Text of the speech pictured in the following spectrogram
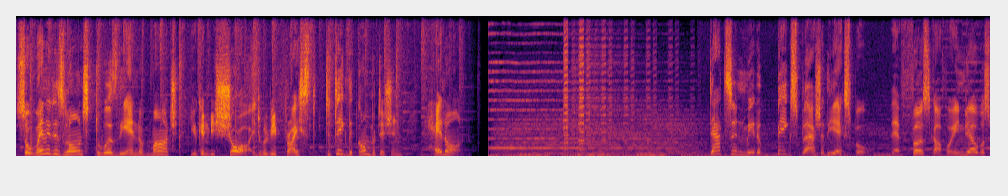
So when it is launched towards the end of March, you can be sure it will be priced to take the competition head on. Datsun made a big splash at the expo. Their first car for India was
